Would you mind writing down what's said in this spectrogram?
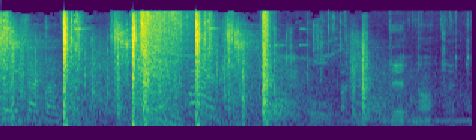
Good effect on target. Taking fire. Oh, that did not tickle.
